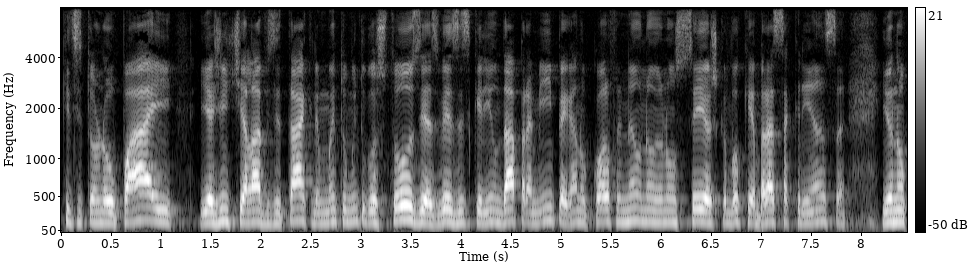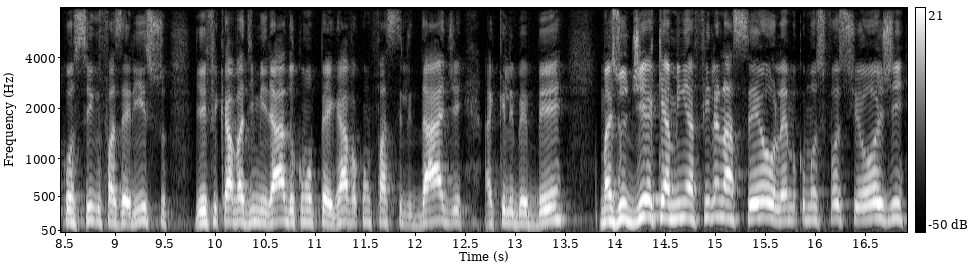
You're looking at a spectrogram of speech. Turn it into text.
que se tornou pai e a gente ia lá visitar, aquele momento muito gostoso, e às vezes queriam dar para mim, pegar no colo, eu falei, não, não, eu não sei, acho que eu vou quebrar essa criança, e eu não consigo fazer isso, e aí ficava admirado como pegava com facilidade aquele bebê, mas o dia que a minha filha nasceu, eu lembro como se fosse hoje,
